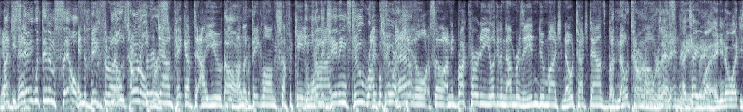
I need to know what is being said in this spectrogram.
Yeah, like he, he stayed within himself. And the big throws, no turnovers. third down pickup to Aiyuk Oh, on the big long suffocating. The suffocating one to. Jennings too, right the two before to half. Kittle. So I mean, Brock Purdy. You look at the numbers, and he didn't do much. No touchdowns, but, no turnovers. And- I tell you man. what, and you know what? You,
